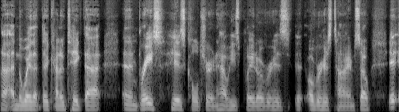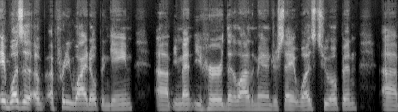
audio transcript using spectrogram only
uh, and the way that they kind of take that and embrace his culture and how he's played over his uh, over his time. So it, it was a, a, pretty wide open game. Um, you meant you heard that a lot of the managers say it was too open. Uh,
